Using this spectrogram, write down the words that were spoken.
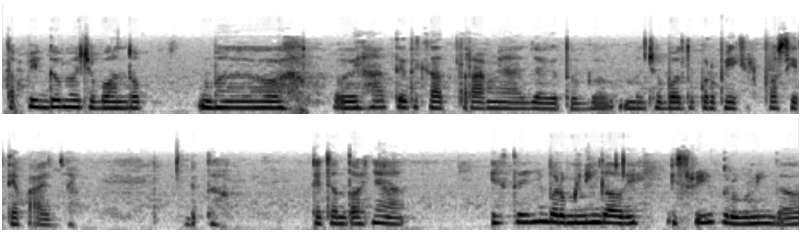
Tapi gue mencoba untuk melihat titik terangnya aja gitu. Gue mencoba untuk berpikir positif aja gitu. Kayak contohnya istrinya baru meninggal nih. Istrinya baru meninggal.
